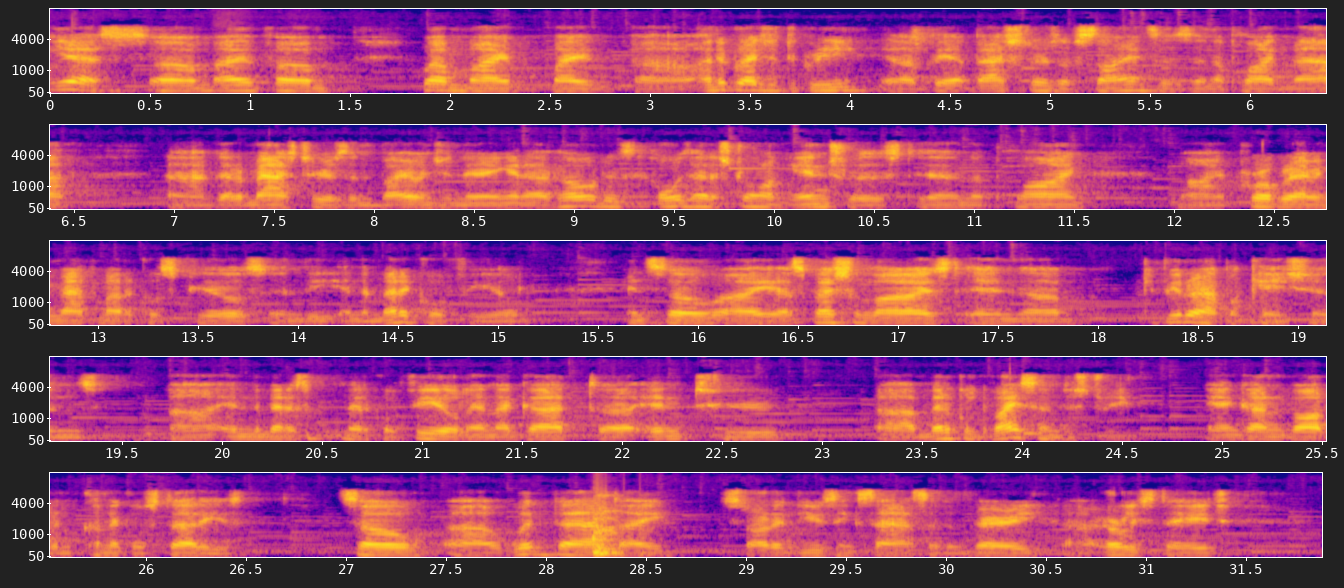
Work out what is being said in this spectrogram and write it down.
yes, um, I've um, well, my my uh, undergraduate degree, uh, bachelor's of sciences in applied math. Uh, I've got a master's in bioengineering, and I've always always had a strong interest in applying my programming mathematical skills in the in the medical field. And so I uh, specialized in uh, computer applications uh, in the medical field, and I got into medical device industry and got involved in clinical studies. So with that, I started using SAS at a very uh, early stage,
